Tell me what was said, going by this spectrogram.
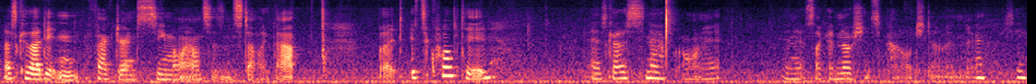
That's because I didn't factor in seam allowances and stuff like that. But it's quilted, and it's got a snap on it, and it's like a notions pouch down in there. See?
